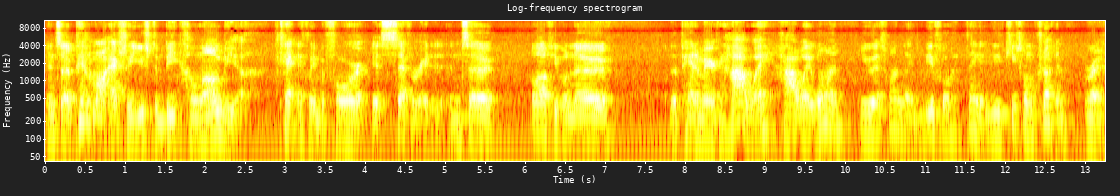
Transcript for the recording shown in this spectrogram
And so Panama actually used to be Colombia, technically, before it separated. And so a lot of people know the Pan American Highway, Highway 1, US 1, like the beautiful thing. It keeps on trucking. Right.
